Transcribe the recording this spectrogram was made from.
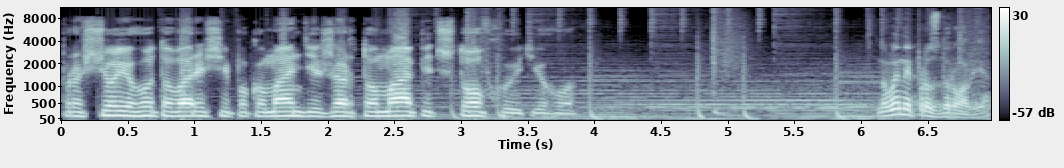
про що його товариші по команді жартома підштовхують його. Новини про здоров'я.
